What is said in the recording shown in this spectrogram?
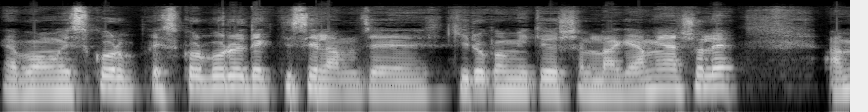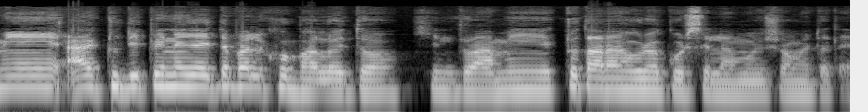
এবং স্কোর স্কোর বোর্ডে দেখতেছিলাম যে কীরকম ইকুয়েশন লাগে। আমি আসলে আমি আর একটু ডিপেন্ডে যাইতে পারলে খুব ভালো হতো কিন্তু আমি একটু তাড়াহুড়া করছিলাম ওই সময়টাতে।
